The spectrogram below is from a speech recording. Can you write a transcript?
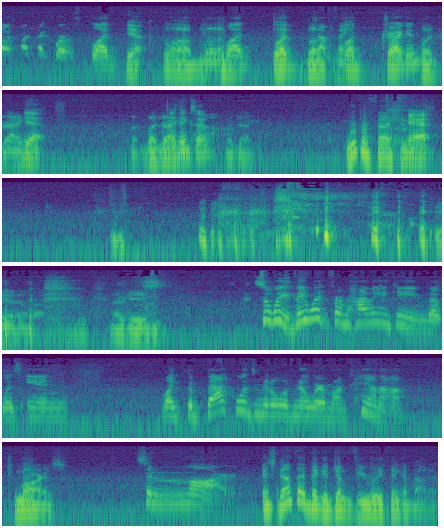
uh, Far Cry 4 was Blood, yeah, bl- uh, blood, Blood, Blood blood. Blood Dragon. blood dragon. Yeah, blood dragon. I think so. Blood dragon. We're professionals. yeah. you know. I mean, So wait, they went from having a game that was in like the backwoods middle of nowhere Montana to Mars. to Mars. It's not that big a jump if you really think about it.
